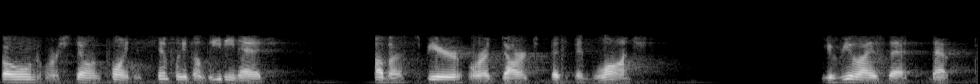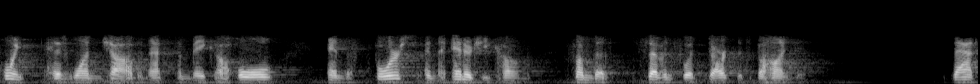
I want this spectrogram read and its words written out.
bone or stone point is simply the leading edge of a spear or a dart that's been launched, you realize that that point has one job, and that's to make a hole, and the force and the energy come from the seven foot dart that's behind it. That's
